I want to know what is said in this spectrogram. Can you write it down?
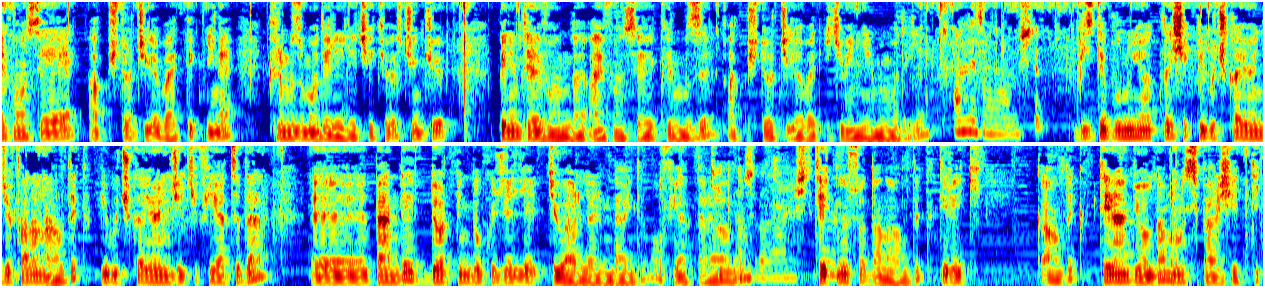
iPhone SE 64 GB'lık yine kırmızı modeliyle çekiyoruz. Çünkü benim telefonumda iPhone SE kırmızı 64 GB 2020 modeli. Onu ne zaman almıştık? Biz de bunu yaklaşık bir buçuk ay önce falan aldık. Bir buçuk ay önceki fiyatı da e, bende 4950 civarlarındaydı. O fiyatları aldım. Teknosa'dan almıştık mi? Teknosa'dan aldık. Direkt aldık. Trendyol'dan bunu sipariş ettik.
